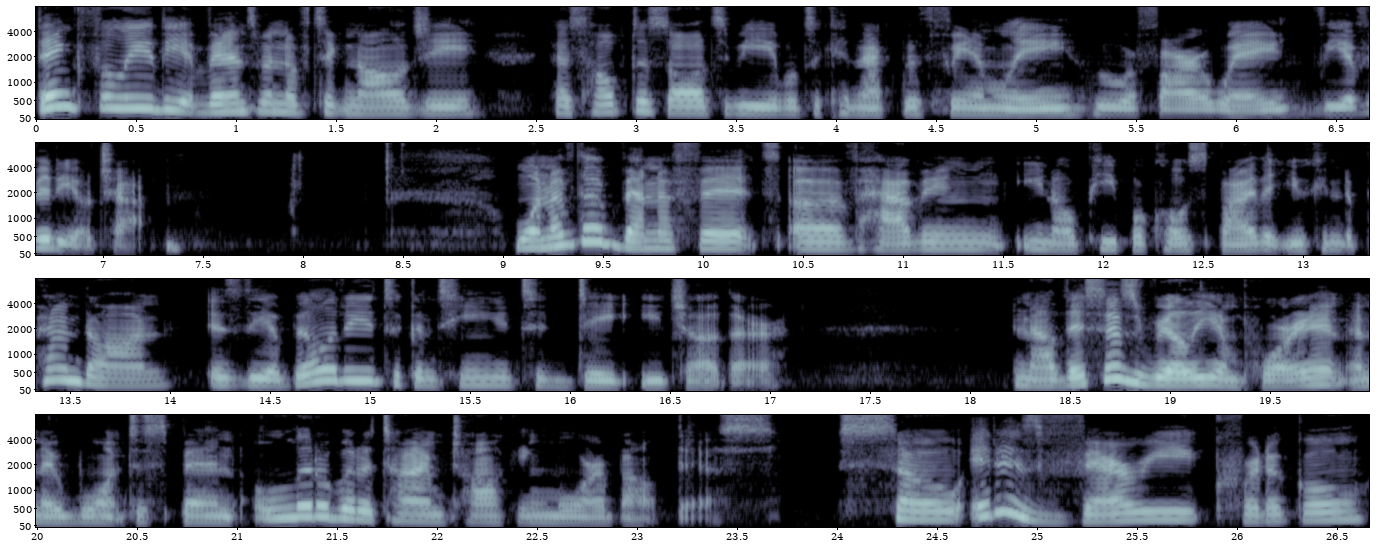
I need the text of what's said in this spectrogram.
Thankfully, the advancement of technology has helped us all to be able to connect with family who are far away via video chat. One of the benefits of having, you know, people close by that you can depend on is the ability to continue to date each other. Now, this is really important, and I want to spend a little bit of time talking more about this. So, it is very critical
